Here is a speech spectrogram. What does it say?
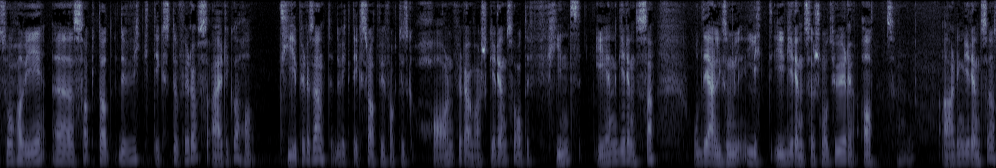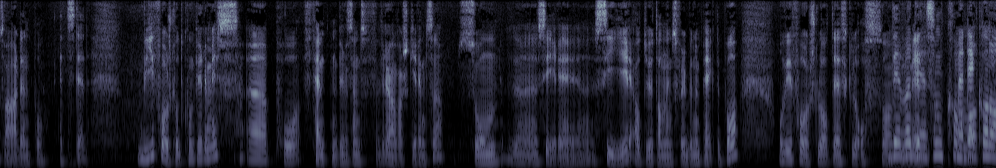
så har vi eh, sagt at det viktigste for oss er ikke å ha 10% Det viktigste er at vi faktisk har en fraværsgrense, og at det fins én grense. Og det er liksom litt i grensers natur at er det en grense, så er den på ett sted. Vi foreslo et kompromiss eh, på 15% fraværsgrense, som eh, sier, at Utdanningsforbundet pekte på. Og vi foreslo at det skulle også Det var det som kom det opp nå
